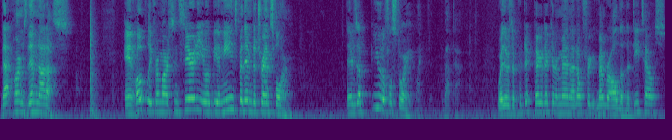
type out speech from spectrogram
that harms them, not us. And hopefully, from our sincerity, it would be a means for them to transform. there's a beautiful story like about that, where there was a particular man. I don't remember all of the details,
